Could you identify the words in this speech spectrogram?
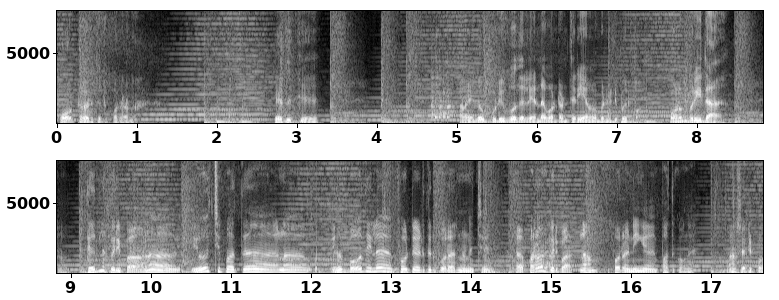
ஃபோட்டோ எடுத்துட்டு போனானா? எதுக்கு? அவன் ஏதோ குடிபோதையில் என்ன பண்ணுறான்னு தெரியாம பண்ணிட்டு போயிருப்பான். உனக்கு புரியுதா? தெரியல பெரியப்பா ஆனா யோசிச்சு பார்த்தா ஆனா ஏதோ போதையில போட்டோ எடுத்துட்டு போறாருன்னு நினைச்சேன். பரவாயில்ல பெரியப்பா நான் போறேன். நீங்க பாத்துக்கோங்க. ஆ. சரி போ.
